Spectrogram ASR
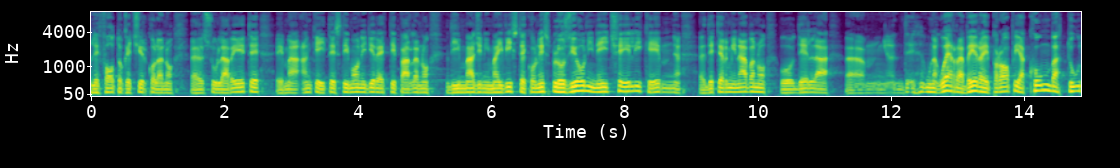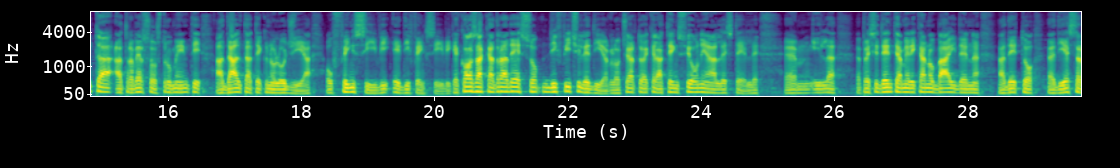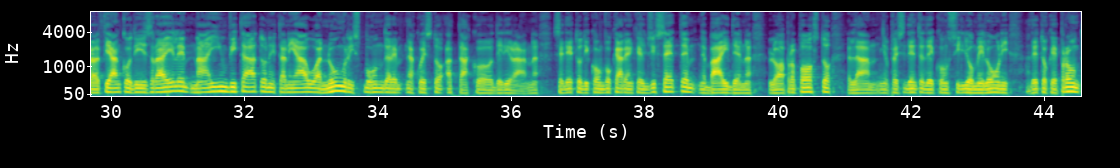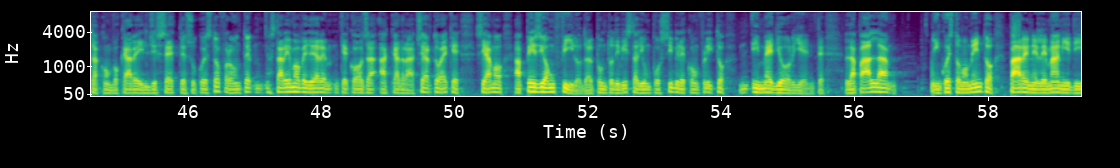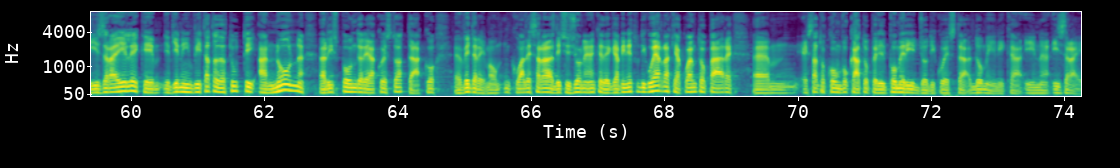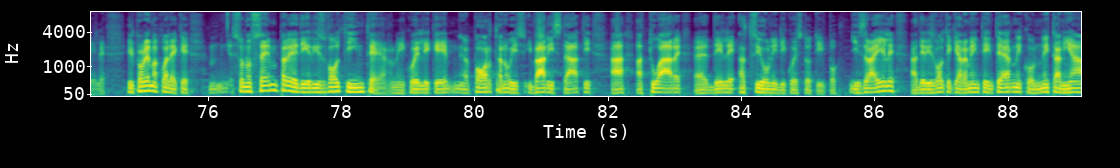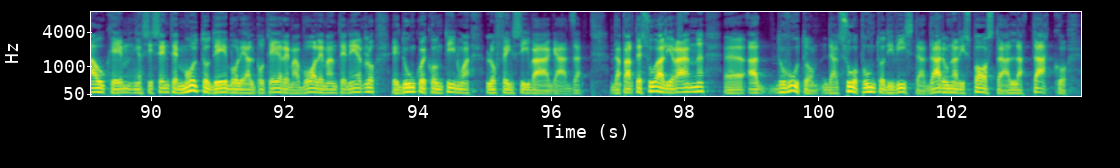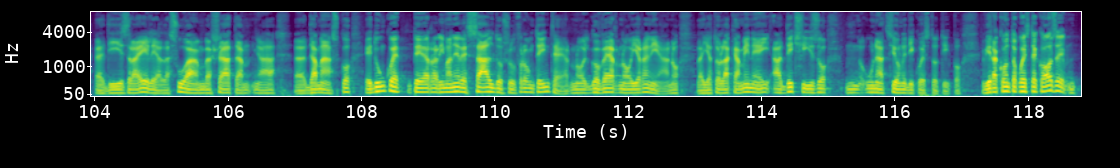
le foto che circolano eh, sulla rete, eh, ma anche i testimoni diretti parlano di immagini mai viste con esplosioni nei cieli che mh, mm, eh, determinavano oh, della Ehm, una guerra vera e propria combattuta attraverso strumenti ad alta tecnologia, offensivi e difensivi. Che cosa accadrà adesso? Difficile dirlo, certo è che la tensione è alle stelle. Um, il presidente americano Biden ha detto uh, di essere al fianco di Israele, ma ha invitato Netanyahu a non rispondere a questo attacco dell'Iran. Si è detto di convocare anche il G7, Biden lo ha proposto, la Presidente del Consiglio Meloni ha detto che è pronta a convocare il G7 su questo fronte, staremo a vedere che cosa accadrà. Certo è che siamo appesi a un filo dal punto di vista di un possibile conflitto in Medio Oriente. La alla in questo momento pare nelle mani di Israele che viene invitata da tutti a non rispondere a questo attacco. Eh, vedremo quale sarà la decisione anche del gabinetto di guerra che a quanto pare ehm, è stato convocato per il pomeriggio di questa domenica in Israele. Il problema qual è? Che mh, sono sempre dei risvolti interni, quelli che mh, mm, portano i, i, vari stati a attuare eh, delle azioni di questo tipo. Israele ha dei risvolti risvolti chiaramente interni con Netanyahu che mm, si sente molto debole al potere ma vuole mantenerlo e dunque continua l'offensiva a Gaza. Da parte sua l'Iran eh, ha dovuto, dal suo punto di vista, dare una risposta all'attacco eh, di Israele alla sua ambasciata a eh, Damasco e dunque per rimanere saldo sul fronte interno il governo iraniano, l'Ayatollah Khamenei, ha deciso mh, un'azione di questo tipo. Vi racconto queste cose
